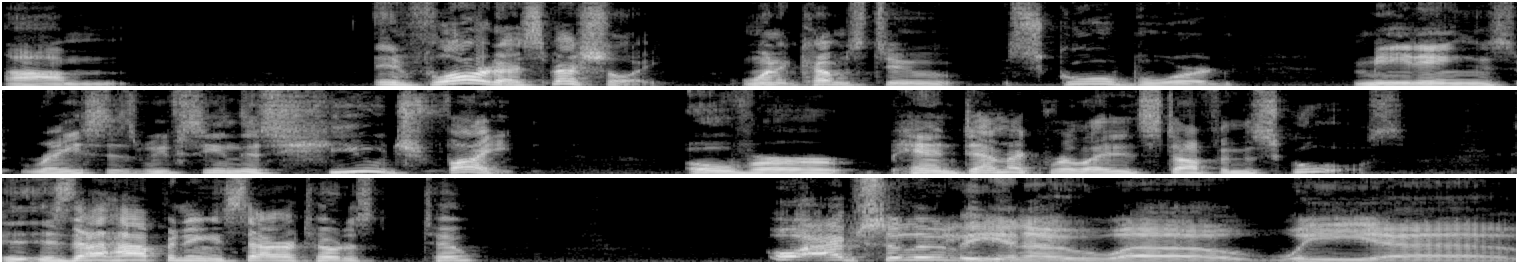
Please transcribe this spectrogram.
Um, in florida especially when it comes to school board meetings races we've seen this huge fight over pandemic related stuff in the schools. Is, is that happening in Sarasota too Oh, absolutely. You know, uh, we uh,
